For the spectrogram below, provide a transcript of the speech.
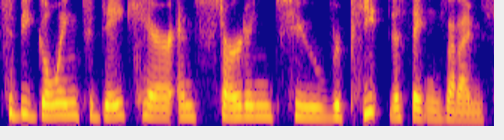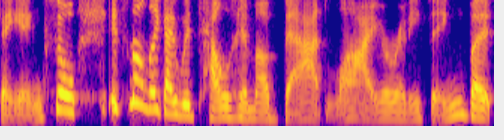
to be going to daycare and starting to repeat the things that I'm saying. So it's not like I would tell him a bad lie or anything, but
